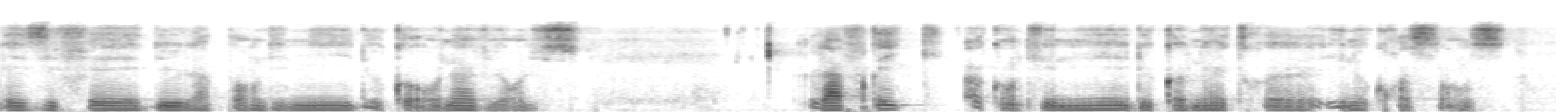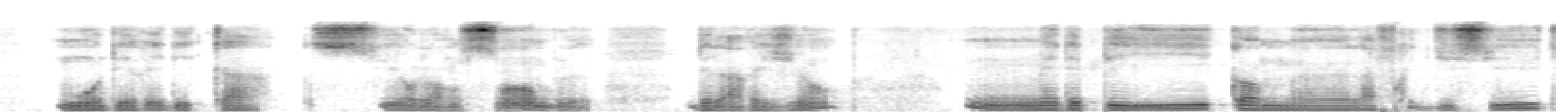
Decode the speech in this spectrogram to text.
les effets de la pandémie de coronavirus. L'Afrique a continué de connaître euh, une croissance modérée des cas sur l'ensemble de la région mais des pays comme euh, l'Afrique du Sud,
